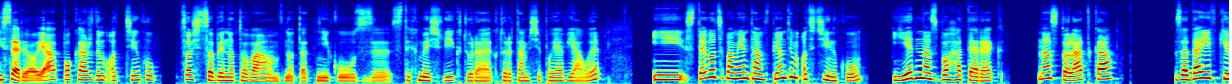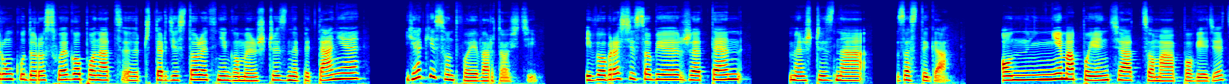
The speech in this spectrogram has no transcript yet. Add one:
I serio, ja po każdym odcinku coś sobie notowałam w notatniku z, z tych myśli, które, które tam się pojawiały. I z tego co pamiętam, w piątym odcinku jedna z bohaterek, nastolatka, zadaje w kierunku dorosłego, ponad 40-letniego mężczyzny pytanie: Jakie są Twoje wartości? I wyobraźcie sobie, że ten mężczyzna zastyga. On nie ma pojęcia, co ma powiedzieć.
